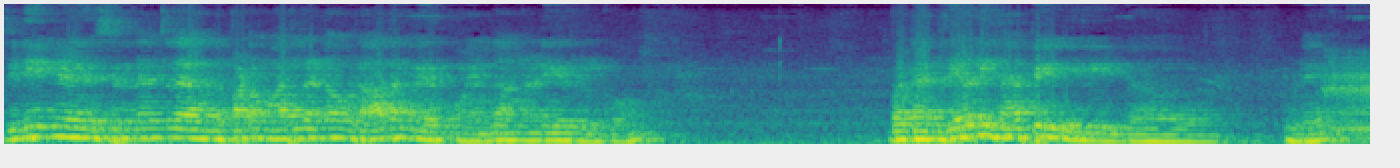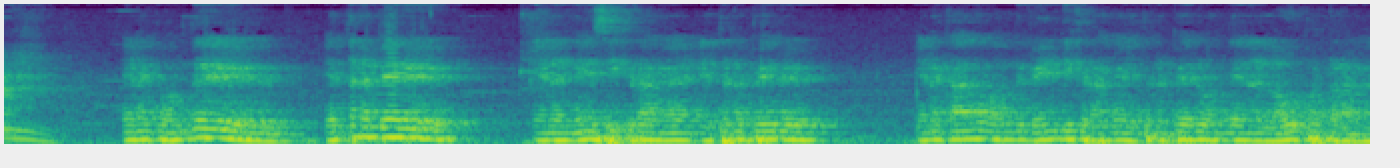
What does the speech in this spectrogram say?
திடீர்னு சில நேரத்தில் அந்த படம் வரலன்னா ஒரு ஆதங்கம் இருக்கும் எல்லா நடிகர்களுக்கும். But I'm really happy today எனக்கு வந்து எத்தனை பேர் என்னை நேசிக்கிறாங்க? எத்தனை பேர் எனக்காக வந்து வேண்டிக்கிறாங்க? எத்தனை பேர் வந்து என்னை லவ் பண்ணுறாங்க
